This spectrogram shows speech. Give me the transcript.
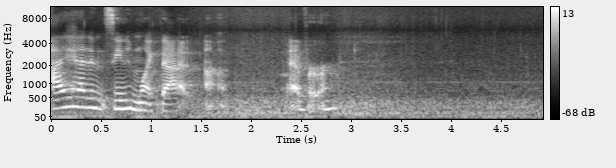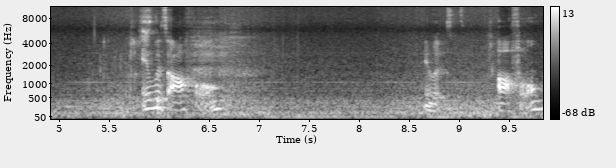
I hadn't seen him like that uh, ever. It was awful. It was awful.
